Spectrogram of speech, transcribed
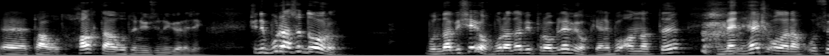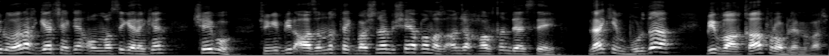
e, tağut. Halk tağutun yüzünü görecek. Şimdi burası doğru. Bunda bir şey yok. Burada bir problem yok. Yani bu anlattığı menheç olarak, usul olarak gerçekten olması gereken şey bu. Çünkü bir azınlık tek başına bir şey yapamaz. Ancak halkın desteği. Lakin burada bir vaka problemi var.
